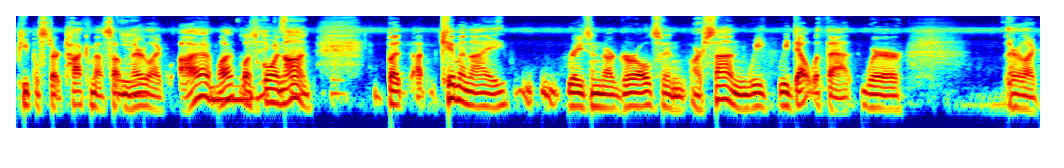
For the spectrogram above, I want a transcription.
people start talking about something. Yeah. They're like, I, what, what's going on? But uh, Kim and I, raising our girls and our son, we, we dealt with that where they're like,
